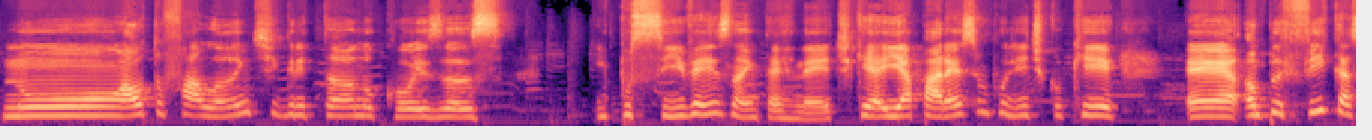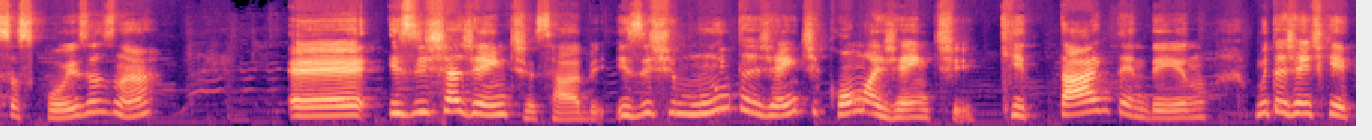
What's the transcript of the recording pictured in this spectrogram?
no alto-falante gritando coisas impossíveis na internet, que aí aparece um político que é, amplifica essas coisas, né? É, existe a gente, sabe? Existe muita gente como a gente que tá entendendo, muita gente que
